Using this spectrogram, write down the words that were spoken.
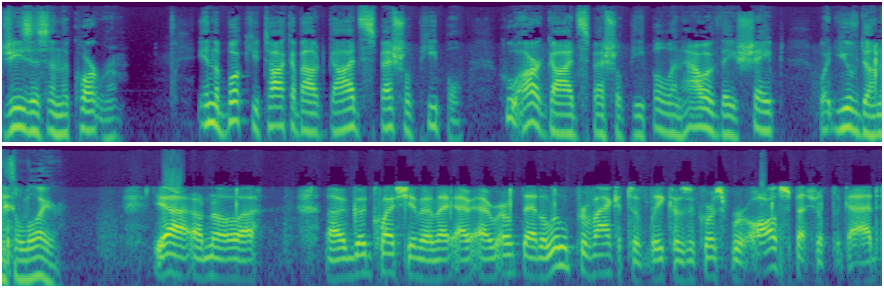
Jesus in the Courtroom. In the book, you talk about God's special people. Who are God's special people, and how have they shaped what you've done as a lawyer? Yeah, i don't uh, uh, good question, and I, I wrote that a little provocatively because, of course, we're all special to God.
